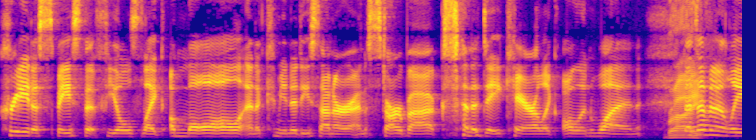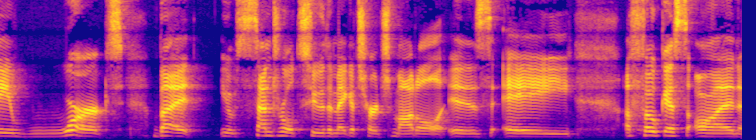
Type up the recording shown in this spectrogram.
create a space that feels like a mall and a community center and a Starbucks and a daycare, like all in one. Right. That definitely worked, but you know, central to the megachurch model is a a focus on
